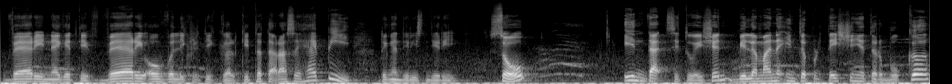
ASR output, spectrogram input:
very negative very overly critical. Kita tak rasa happy dengan diri sendiri. So in that situation bila mana interpretationnya terbuka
